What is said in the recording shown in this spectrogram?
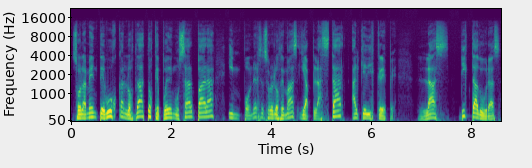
Solamente buscan los datos que pueden usar para imponerse sobre los demás y aplastar al que discrepe. Las dictaduras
